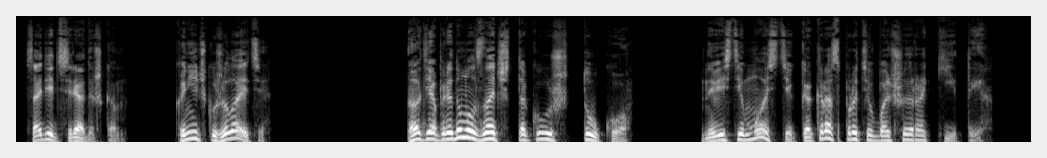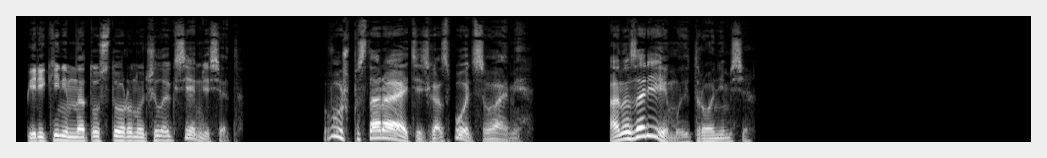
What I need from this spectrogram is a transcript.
Садитесь рядышком. Коньячку желаете? Вот я придумал, значит, такую штуку. Навести мостик как раз против большой ракиты. Перекинем на ту сторону человек семьдесят. Вы уж постарайтесь, Господь с вами. А на заре мы и тронемся.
